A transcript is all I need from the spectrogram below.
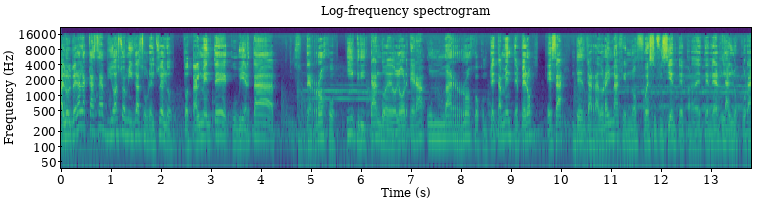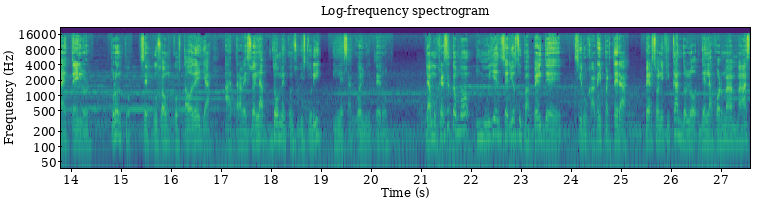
Al volver a la casa vio a su amiga sobre el suelo, totalmente cubierta de rojo y gritando de dolor. Era un mar rojo completamente, pero esa desgarradora imagen no fue suficiente para detener la locura de Taylor. Pronto se puso a un costado de ella, atravesó el abdomen con su bisturí y le sacó el útero. La mujer se tomó muy en serio su papel de cirujana y partera, personificándolo de la forma más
